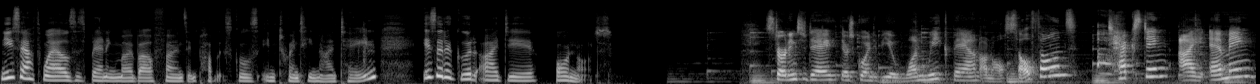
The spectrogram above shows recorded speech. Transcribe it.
New South Wales is banning mobile phones in public schools in 2019. Is it a good idea or not? Starting today, there's going to be a one week ban on all cell phones, texting, IMing,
